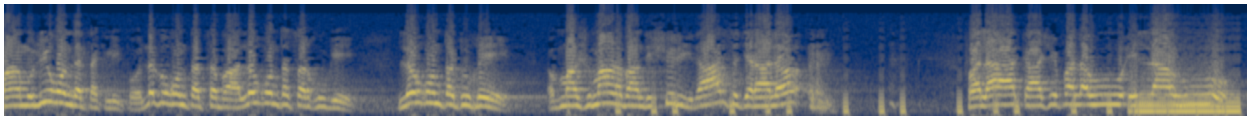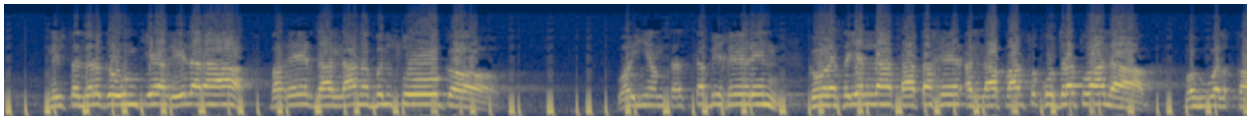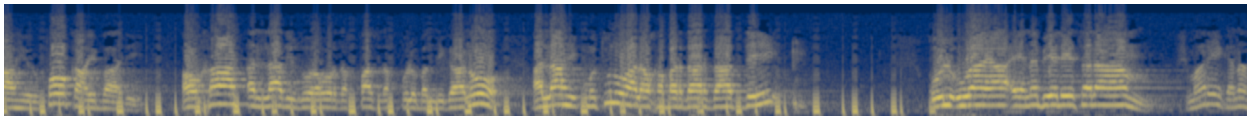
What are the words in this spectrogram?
معمولی غون د تکلیف لګو غون ته تبا لګون ته سرخوږي لګون ته ټوخه ماشومان باندې شری دا هر څه چراله فلا کاشف له الا هو نشته لرګون کې غیلرا بغیر د الله نه بل څوک ویم تسک بخیرن کورسی اللہ تا تخیر اللہ پاک سو قدرت والا وهو القاهر فوق عبادی او خاص الله دی زور اور د خاص د خپل بندګانو الله حکمتونو والا خبردار ذات دی قل اوایا اے نبی علیہ السلام شماره کنا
